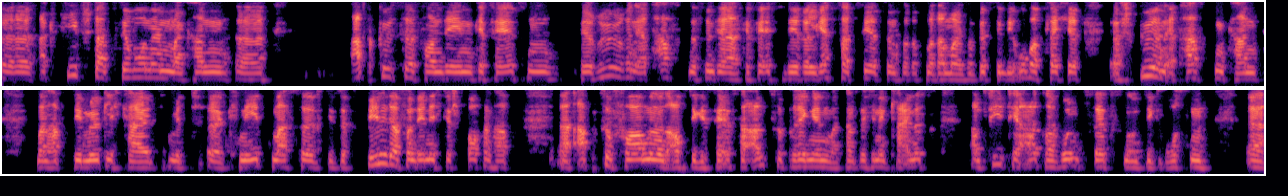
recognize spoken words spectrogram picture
äh, Aktivstationen, man kann äh, Abgüsse von den Gefäßen berühren, ertasten. Das sind ja Gefäße, die reliefverziert sind, sodass man da mal so ein bisschen die Oberfläche erspüren, ertasten kann. Man hat die Möglichkeit, mit äh, Knetmasse diese Bilder, von denen ich gesprochen habe, äh, abzuformen und auch die Gefäße anzubringen. Man kann sich in ein kleines Amphitheater rund setzen und die großen äh,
